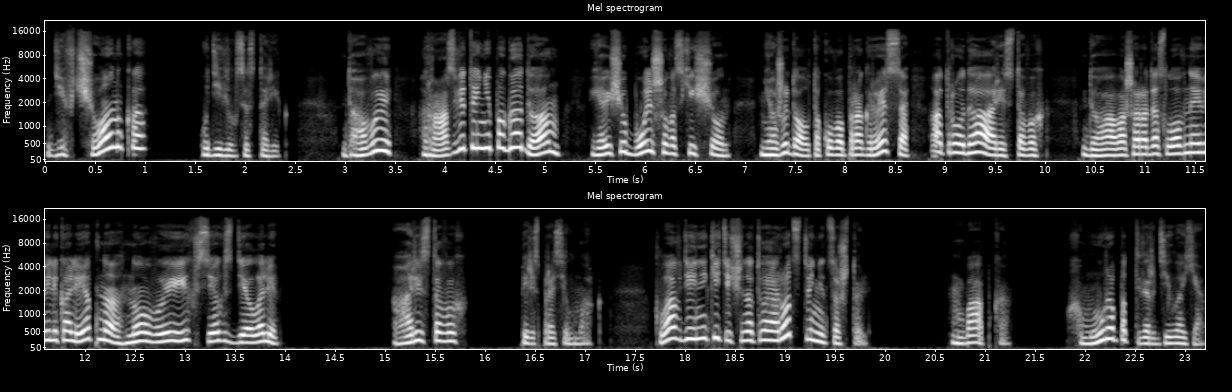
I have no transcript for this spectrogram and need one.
«Девчонка?» — удивился старик. «Да вы развиты не по годам. Я еще больше восхищен. Не ожидал такого прогресса от рода Арестовых. «Да, ваша родословная великолепна, но вы их всех сделали». «Арестовых?» — переспросил Марк. «Клавдия Никитична твоя родственница, что ли?» «Бабка», — хмуро подтвердила я.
